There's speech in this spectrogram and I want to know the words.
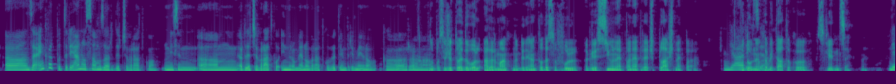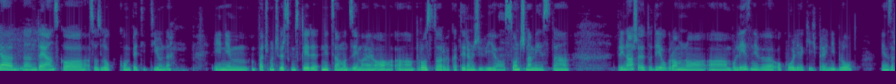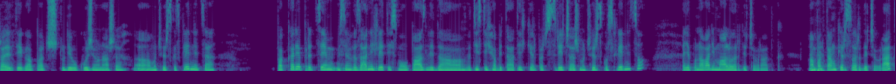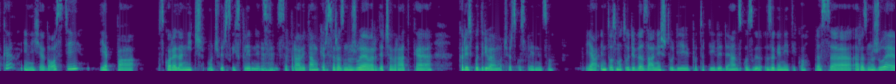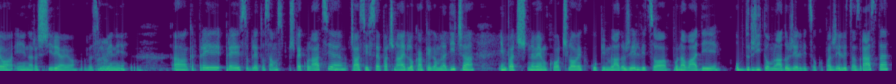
Uh, za enkrat potrjeno samo za rdeče vratko. Mislim, um, rdeče vratko in rumeno vratko v tem primeru. Ker, uh, No, pa se že to je dovolj alarmantno, glede na to, da so ful agresivne, pa ne preveč plašne, pa ja, podobne res v je. habitatu kot sklednice. ne. Ja, dejansko so zelo kompetitivne in jim pač močvirskim sklednicam odzemajo uh, prostor, v katerem živijo, sončna mesta. Prinašajo tudi ogromno uh, bolezni v okolje, ki jih prej ni bilo, in zaradi tega pač tudi okužijo naše uh, močvirske sklednice. Pa kar je predvsem, mislim, v zadnjih letih smo opazili, da v tistih habitatih, kjer pač srečaš močvirsko sklednico, je ponavadi malo rdeče vratk. Ampak tam, kjer so rdeče vratke in jih je dosti, je pa skoraj da nič močvirskih sklednic. Uh -huh. Se pravi, tam, kjer se razmnožujejo rdeče vratke, kar izpodrivajo močvirsko sklednico. Ja, in to smo tudi v zadnji študiji potrdili dejansko z, z genetiko, da se razmnožujejo in razširjajo v Sloveniji. Uh, ker prej, prej so bile to samo špekulacije, včasih se je pač najdlo kakega mladiča in pač ne vem, ko človek kupi mlado želvico, ponavadi obdrži to mlado želvico, ko pa želvica zraste,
